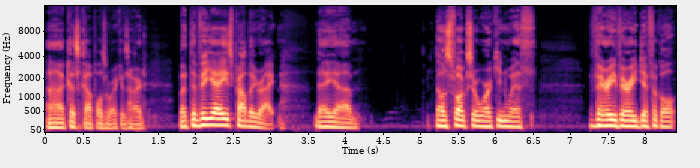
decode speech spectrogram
because uh, couples work is hard. But the VA is probably right. They um, those folks are working with very very difficult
